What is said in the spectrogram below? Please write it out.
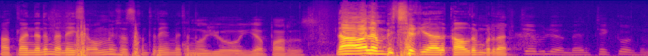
Hotline dedim de neyse olmuyorsa sıkıntı değil Metin. Onu yo yaparız. La oğlum bir çık ya kaldım burada. Yok diye biliyorum. Ben tek gördüm.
